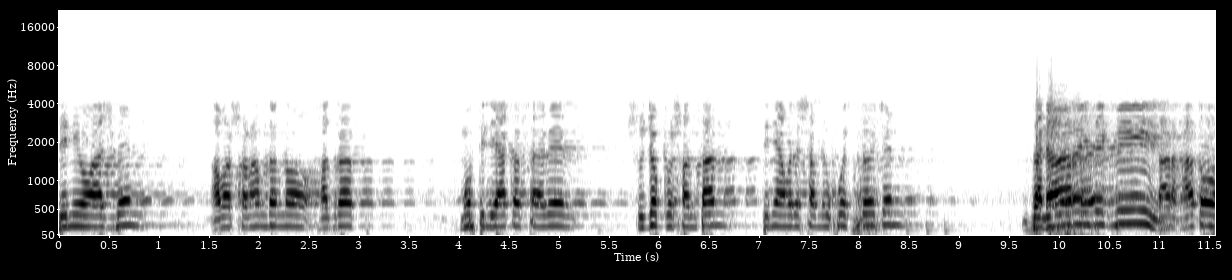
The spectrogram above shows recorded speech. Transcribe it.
তিনিও আসবেন। আমার স্বনামধন্য হজরত মুফতি লিয়াকত সাহেবের সুযোগ্য সন্তান তিনি আমাদের সামনে উপস্থিত হয়েছেন। নারায় তাকবীর তার হাতও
